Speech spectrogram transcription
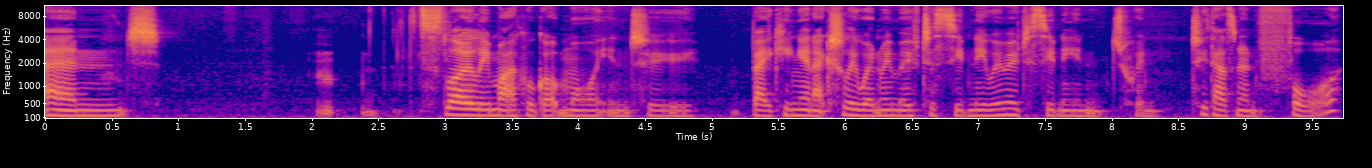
And slowly, Michael got more into baking. And actually, when we moved to Sydney, we moved to Sydney in 20, 2004,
